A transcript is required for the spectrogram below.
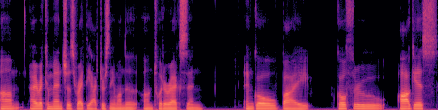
um, I recommend just write the actor's name on the on Twitter X and and go by go through August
